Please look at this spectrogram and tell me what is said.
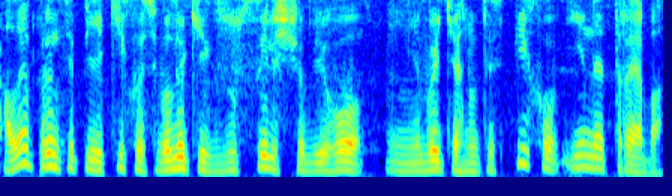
Але, в принципі, якихось великих зусиль, щоб його витягнути з піхов, і не треба.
